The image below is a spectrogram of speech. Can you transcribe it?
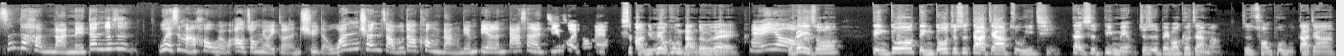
真的很难呢。但就是我也是蛮后悔，我澳洲没有一个人去的，完全找不到空档，连别人搭讪的机会都没有。是吗？你没有空档，对不对？没有。我跟你说，顶多顶多就是大家住一起，但是并没有，就是背包客栈嘛，就是床铺大家。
